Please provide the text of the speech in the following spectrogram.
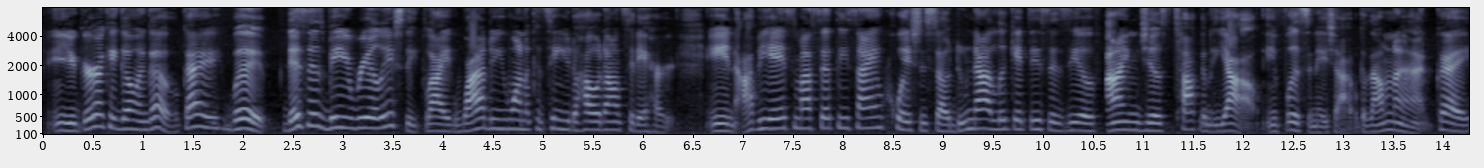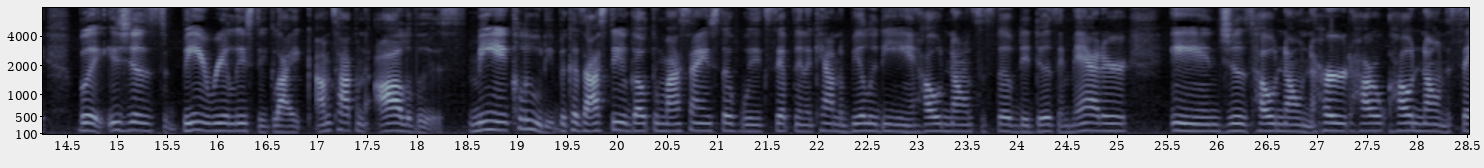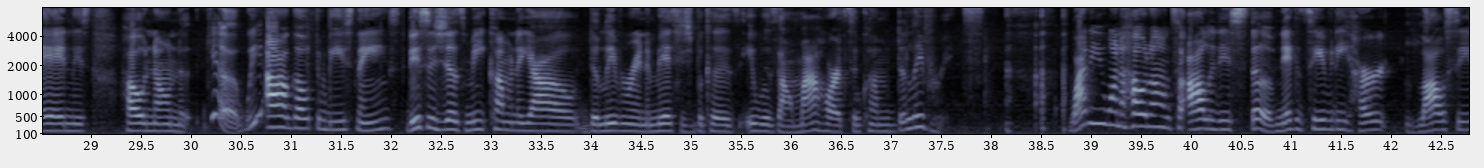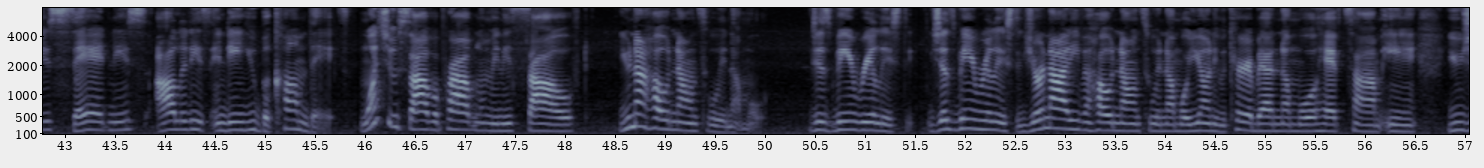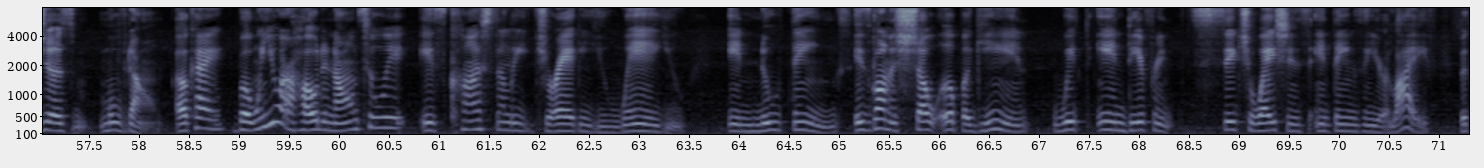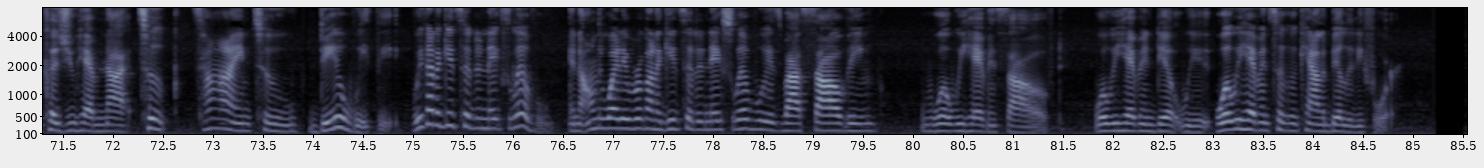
and your girl can go and go, okay? But this is being realistic. Like, why do you want to continue to hold on to that hurt? And I be asking myself these same questions. So do not look at this as if I'm just talking to y'all and fussing at y'all because I'm not, okay? But it's just being realistic. Like, I'm talking to all of us, me included, because I still go through my same stuff with accepting accountability and holding on to stuff that doesn't matter and just holding on to hurt, holding on to sadness, holding on to yeah, we all go through these things. This is just me coming to y'all delivering the message because it was on my heart to come deliver it. Why do you want to hold on to all of this stuff? Negativity, hurt, losses, sadness, all of this, and then you become that. Once you solve a problem and it's solved, you're not holding on to it no more. Just being realistic. Just being realistic. You're not even holding on to it no more. You don't even care about it no more half time and you just moved on. Okay? But when you are holding on to it, it's constantly dragging you, weighing you in new things. It's gonna show up again within different situations and things in your life because you have not took time to deal with it. We got to get to the next level. And the only way that we're going to get to the next level is by solving what we haven't solved, what we haven't dealt with, what we haven't took accountability for.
